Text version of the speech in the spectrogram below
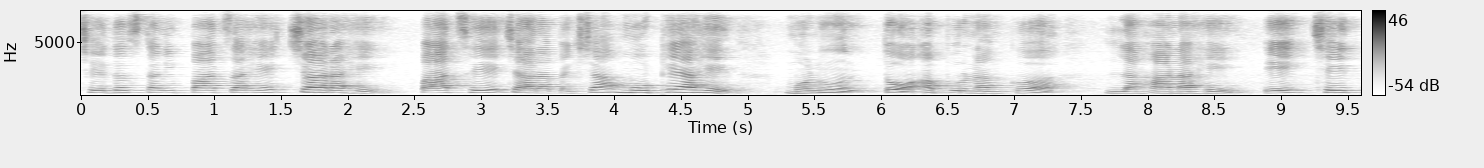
छेदस्थानी पाच आहे चार आहे. पाच हे चारापेक्षा मोठे आहेत. म्हणून तो अपूर्णांक लहान आहे. एक छेद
